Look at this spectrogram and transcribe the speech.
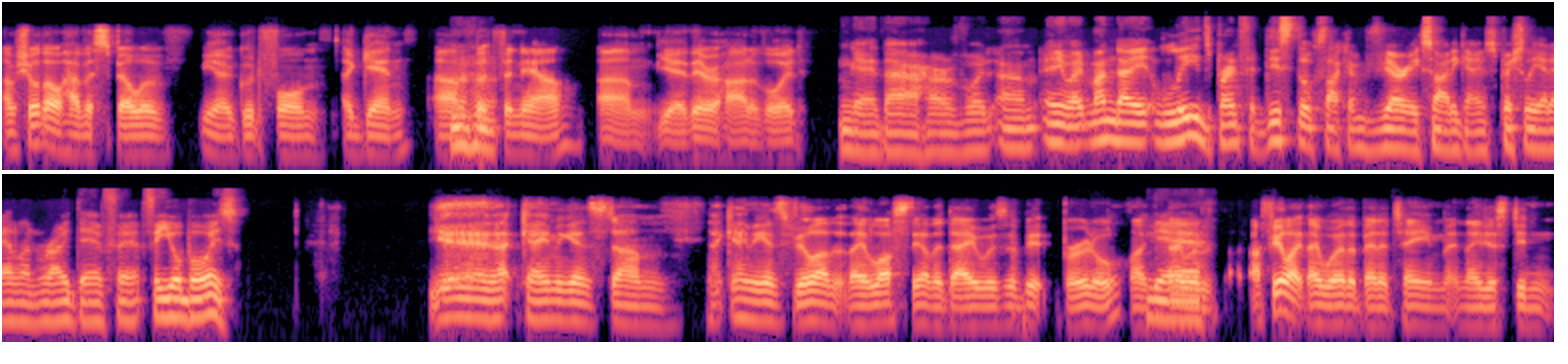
I'm sure they'll have a spell of you know good form again. Um, mm-hmm. But for now, um, yeah, they're a hard avoid. Yeah, they are a hard avoid. Um, anyway, Monday Leeds Brentford. This looks like a very exciting game, especially at Elland Road there for for your boys. Yeah, that game against um that game against Villa that they lost the other day was a bit brutal. Like yeah. they would, I feel like they were the better team and they just didn't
